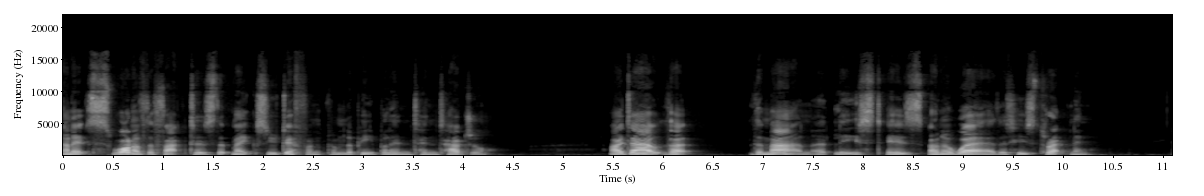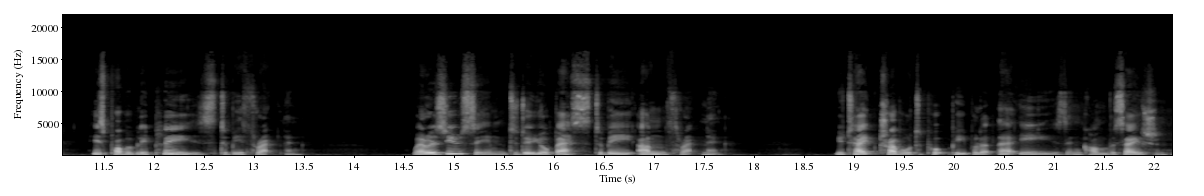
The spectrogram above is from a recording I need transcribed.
and it's one of the factors that makes you different from the people in Tintagel. I doubt that the man, at least, is unaware that he's threatening. He's probably pleased to be threatening whereas you seem to do your best to be unthreatening. You take trouble to put people at their ease in conversation.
